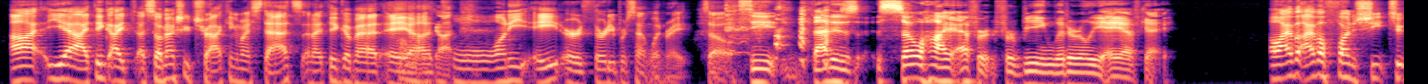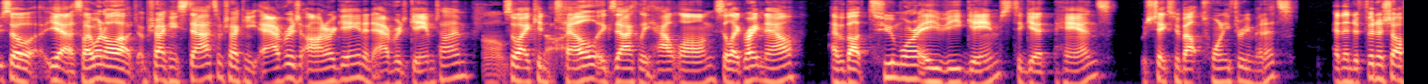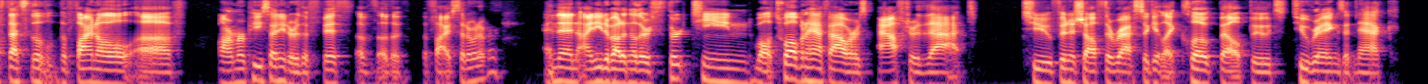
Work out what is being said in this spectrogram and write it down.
Uh, yeah, I think I. So I'm actually tracking my stats, and I think I'm at a Oh uh, 28 or 30 percent win rate. So See, that is so high effort for being literally AFK. Oh, I have, I have a fun sheet too. So yeah, so I went all out. I'm tracking stats. I'm tracking average honor gain and average game time, Oh, so I can God. tell exactly how long. So like right now, I have about two more AV games to get hands, which takes me about 23 minutes, and then to finish off, that's the the final uh, armor piece I need, or the fifth of the, the the five set or whatever. And then I need about another 13, well, 12 and a half hours after that to finish off the rest. So get like cloak, belt, boots, two rings, a neck,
